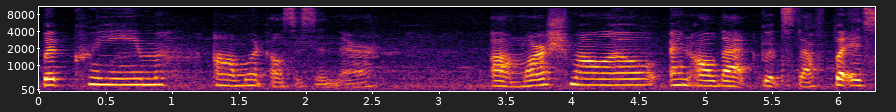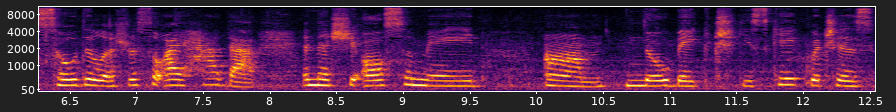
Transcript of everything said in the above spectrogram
whipped cream. Um, what else is in there? uh, marshmallow and all that good stuff but it's so delicious so I had that. And then she also made um, no bake cheesecake which is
